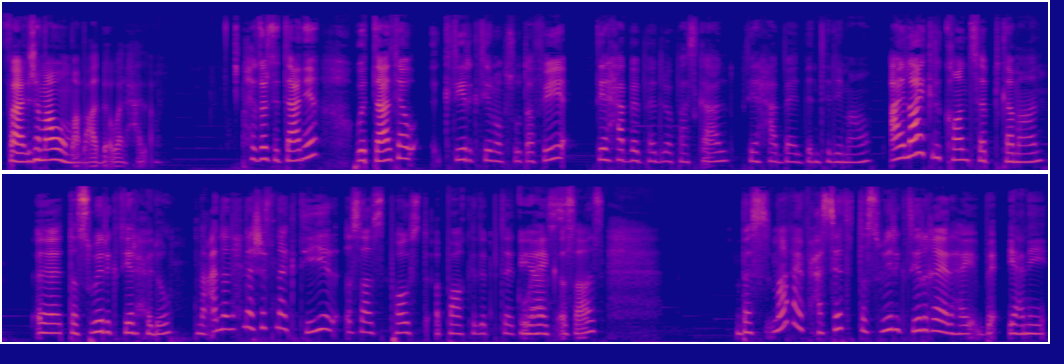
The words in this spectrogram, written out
فجمعوهم مع بعض بأول حلقة. حضرت الثانية والثالثة كتير كتير مبسوطة فيه. كتير حابة بيدرو باسكال كتير حابة البنت اللي معه. I like ال concept كمان. آه، التصوير كتير حلو. مع إنه نحن شفنا كتير قصص post-apocalyptic وهيك Yes. قصص. بس ما بعرف حسيت التصوير كتير غير هي يعني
